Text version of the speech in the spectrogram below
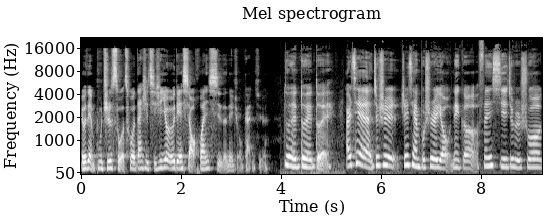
有点不知所措，但是其实又有点小欢喜的那种感觉。对对对。而且就是之前不是有那个分析，就是说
